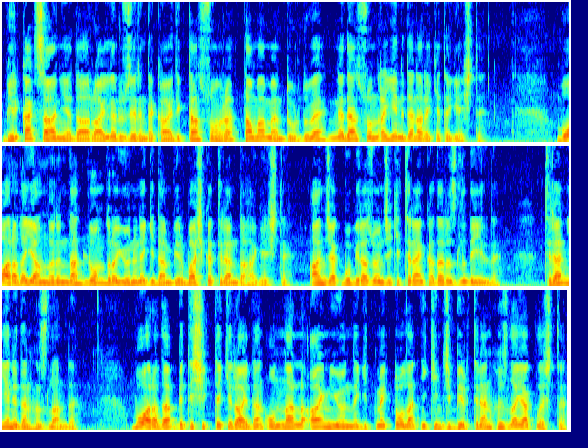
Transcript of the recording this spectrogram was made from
Birkaç saniye daha raylar üzerinde kaydıktan sonra tamamen durdu ve neden sonra yeniden harekete geçti. Bu arada yanlarından Londra yönüne giden bir başka tren daha geçti. Ancak bu biraz önceki tren kadar hızlı değildi. Tren yeniden hızlandı. Bu arada bitişikteki raydan onlarla aynı yönde gitmekte olan ikinci bir tren hızla yaklaştı.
